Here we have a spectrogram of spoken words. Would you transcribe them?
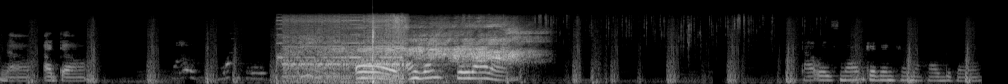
No, I don't. Oh, I went straight at him. That was not giving him a hug though.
